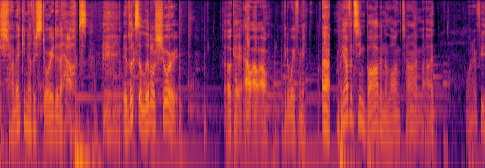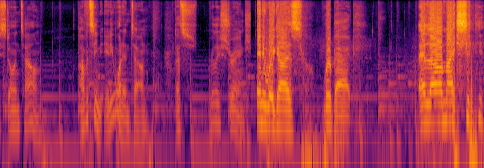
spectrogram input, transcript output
Should I make another story to the house? it looks a little short. Okay, ow, ow, ow. Get away from me. Ah, we haven't seen Bob in a long time. I wonder if he's still in town. I haven't seen anyone in town. That's really strange. Anyway, guys, we're back. Hello, my sheep.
